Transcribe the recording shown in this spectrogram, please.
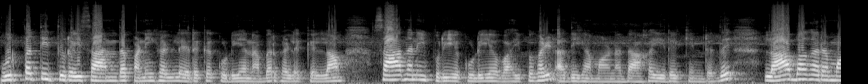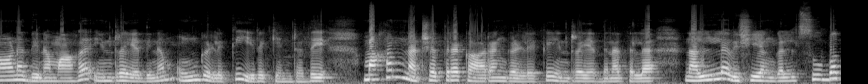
உற்பத்தி துறை சார்ந்த பணிகளில் இருக்கக்கூடிய நபர்களுக்கெல்லாம் சாதனை புரியக்கூடிய வாய்ப்புகள் அதிகமானதாக இருக்கின்றது. லாபகரமான தினமாக இன்றைய தினம் உங்களுக்கு இருக்கின்றது. மகம் நட்சத்திரக்காரங்களுக்கு இன்றைய தினத்தில் நல்ல விஷயங்கள் சுப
